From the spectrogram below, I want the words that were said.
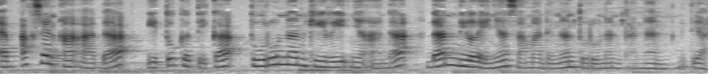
F aksen A ada itu ketika turunan kirinya ada dan nilainya sama dengan turunan kanan gitu ya.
